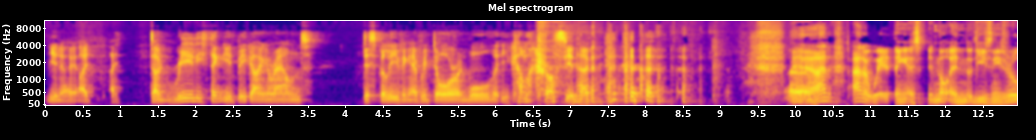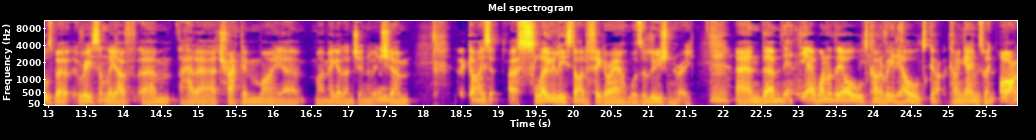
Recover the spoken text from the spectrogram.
you know, I I don't really think you'd be going around disbelieving every door and wall that you come across. You know. yeah, I had, I had a weird thing. It's not in using these rules, but recently I've um, I had a trap in my uh, my mega dungeon, which um, the guys uh, slowly started to figure out was illusionary. And um, then, yeah, one of the old kind of really old kind of gamers went, "Oh,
